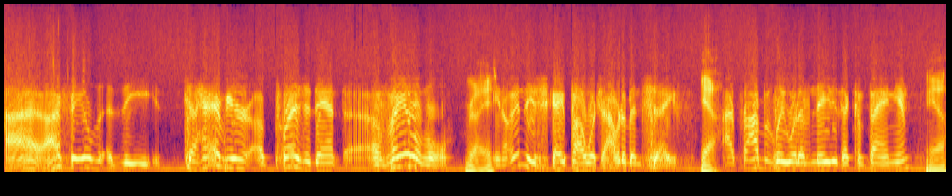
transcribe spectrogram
I, I feel the to have your uh, president available, Right. you know, in the escape pod, which I would have been safe. Yeah. I probably would have needed a companion, Yeah.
